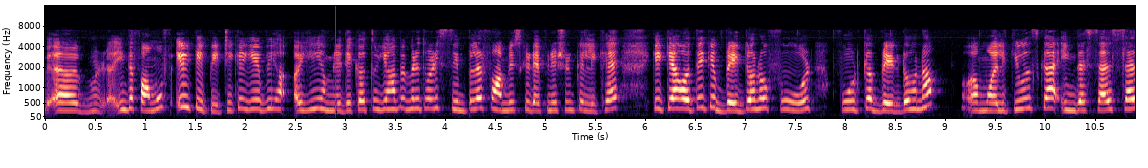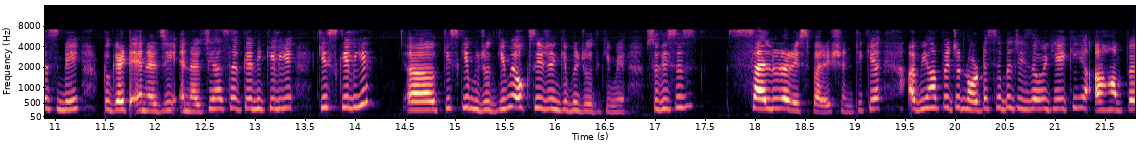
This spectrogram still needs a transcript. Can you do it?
in the form of ATP ठीक है? ये भी यही हमने देखा। तो यहाँ पे मैंने थोड़ी सिंपलर फॉर्म में इसकी डेफिनेशन कर लिखा है कि क्या होता है कि break down of food food का ब्रेक डाउन होना मॉलिक्यूल्स का इन द सेल सेल्स में टू गेट एनर्जी एनर्जी हासिल करने के लिए किसके लिए? Uh, किसकी मौजूदगी में? ऑक्सीजन की मौजूदगी में। So this is cellular respiration ठीक है? अब यहाँ पे जो नोटिसेबल चीज़ है वो ये कि हम पे,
